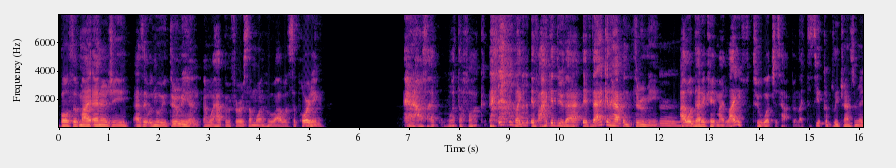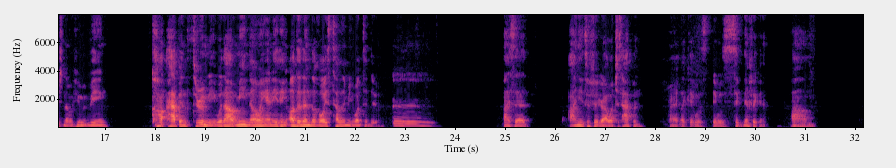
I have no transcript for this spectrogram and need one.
both of my energy as it was moving through me and, and what happened for someone who I was supporting. And I was like, what the fuck? like, if I could do that, if that can happen through me, mm. I will dedicate my life to what just happened. Like, to see a complete transformation of a human being happen through me without me knowing anything other than the voice telling me what to do. Mm. I said, I need to figure out what just happened. Right. Like it was, it was significant. Um,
